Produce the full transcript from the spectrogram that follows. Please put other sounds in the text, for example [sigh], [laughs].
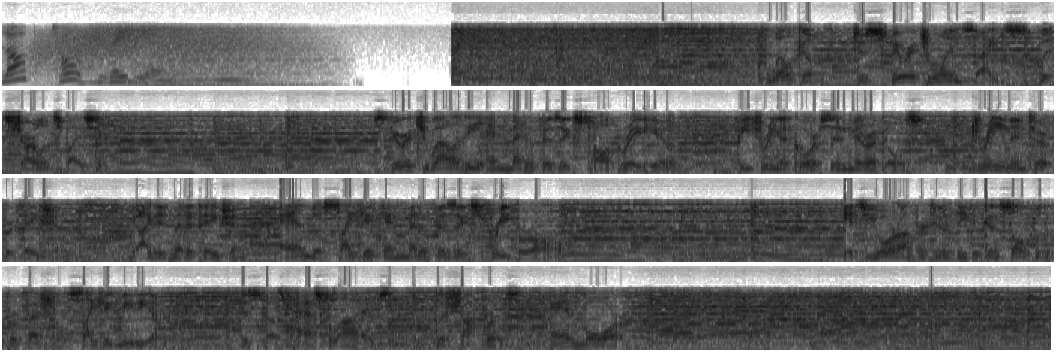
Blog Talk Radio. Welcome to Spiritual Insights with Charlotte Spicer. Spirituality and Metaphysics Talk Radio, featuring a course in miracles, dream interpretation, guided meditation, and the psychic and metaphysics free for all. It's your opportunity to consult with a professional psychic medium, discuss past lives, the chakras, and more.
